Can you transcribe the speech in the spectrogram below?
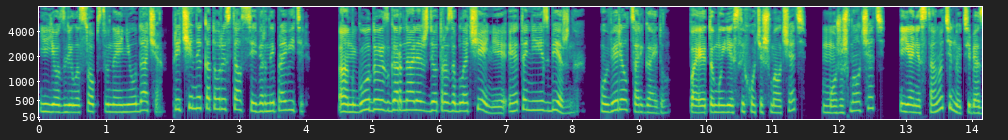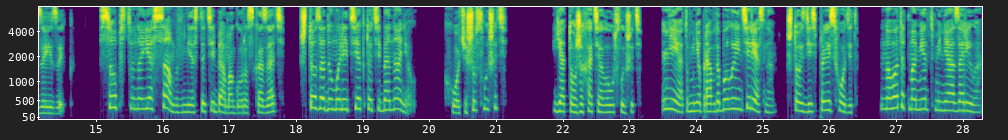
Ее злила собственная неудача, причиной которой стал северный правитель. «Ангуду из Гарналя ждет разоблачение, это неизбежно», — уверил царь Гайду. «Поэтому, если хочешь молчать, можешь молчать. Я не стану тянуть тебя за язык. Собственно, я сам вместо тебя могу рассказать, что задумали те, кто тебя нанял. Хочешь услышать?» Я тоже хотела услышать. Нет, мне правда было интересно, что здесь происходит. Но в этот момент меня озарило.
